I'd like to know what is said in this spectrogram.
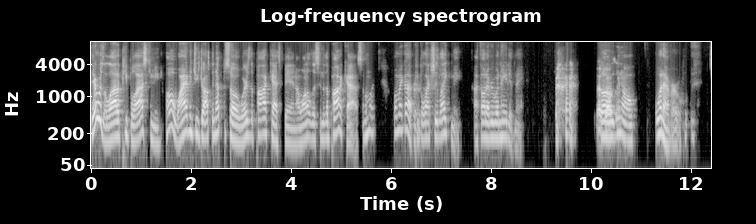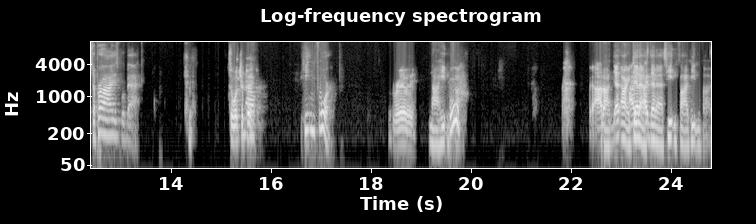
there was a lot of people asking me, "Oh, why haven't you dropped an episode? Where's the podcast been? I want to listen to the podcast." And I'm like, "Oh my god, people actually like me. I thought everyone hated me." That's so awesome. you know, whatever. Surprise, we're back. so what's your Now, pick? Heat and four. Really? Nah, Heat and Ooh. five. I don't. dead, all right, I- dead ass, I- dead ass. Heat and five. Heat and five.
